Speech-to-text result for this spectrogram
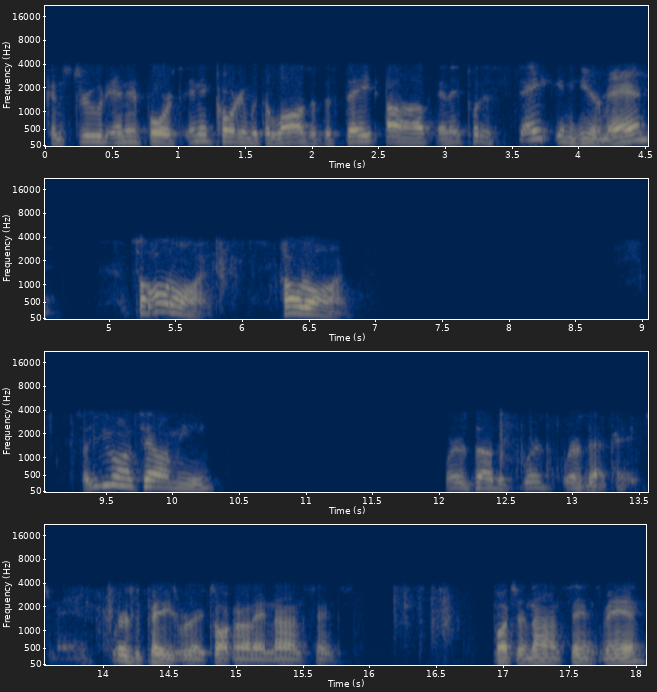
construed, and enforced in accordance with the laws of the state of, and they put a state in here, man. So hold on. Hold on. So you gonna tell me where's the other where's where's that page, man? Where's the page where they're talking all that nonsense? Bunch of nonsense, man.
